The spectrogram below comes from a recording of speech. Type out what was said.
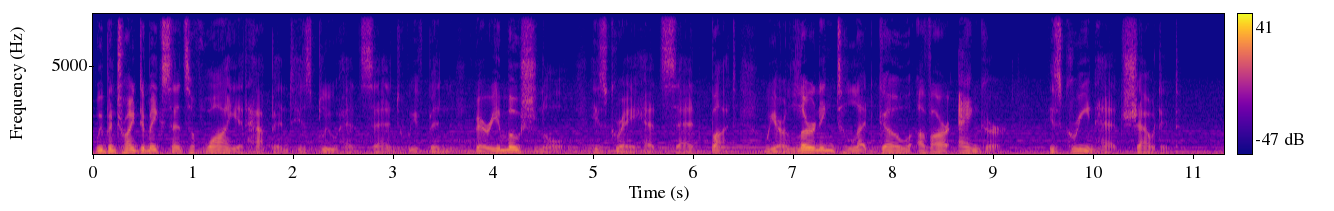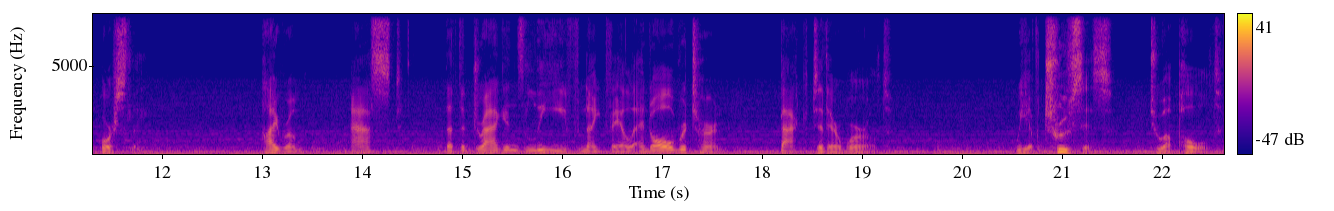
We've been trying to make sense of why it happened, his blue head said. We've been very emotional, his gray head said, but we are learning to let go of our anger, his green head shouted, hoarsely. Hiram asked that the dragons leave Night Vale and all return back to their world. We have truces to uphold.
